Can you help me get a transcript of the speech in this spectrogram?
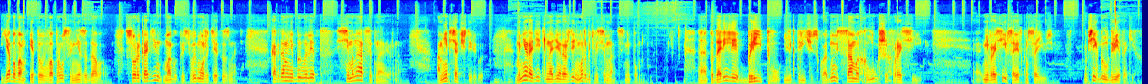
я бы вам этого вопроса не задавал. 41 могу, то есть вы можете это знать. Когда мне было лет 17, наверное, а мне 54 года, мне родители на день рождения, может быть 18, не помню, э, подарили бритву электрическую, одну из самых лучших в России – не в России, а в Советском Союзе. Вообще их было две таких,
